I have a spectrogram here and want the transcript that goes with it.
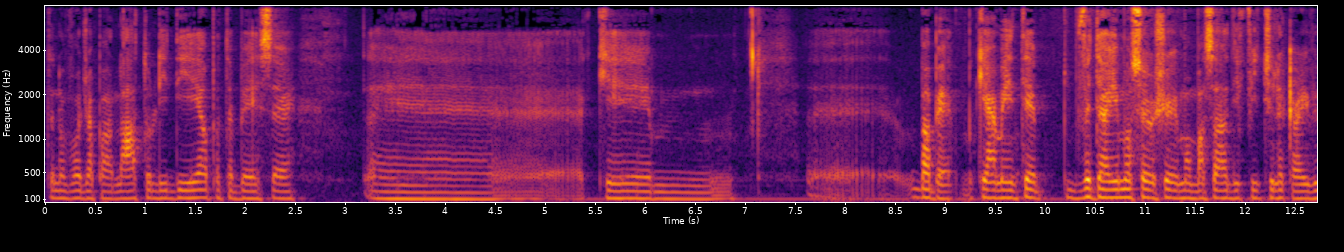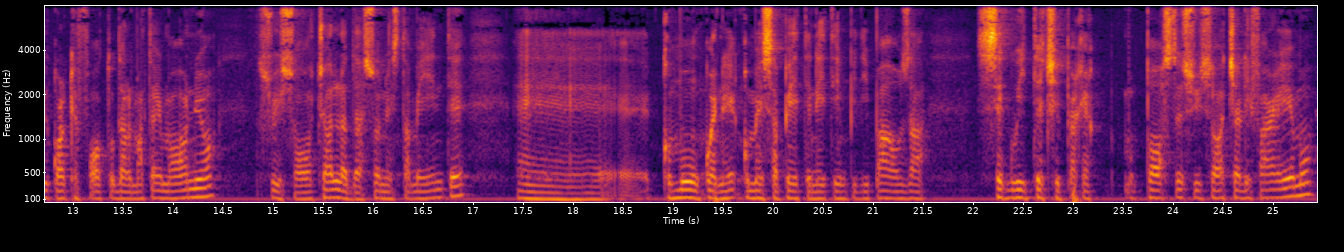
te ne avevo già parlato, l'idea potrebbe essere eh, che... Mh, mm, eh, vabbè, chiaramente vedremo se riusciremo, ma sarà difficile che arrivi qualche foto dal matrimonio sui social, adesso onestamente. Eh, comunque, ne, come sapete, nei tempi di pausa seguiteci perché post sui social li faremo.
